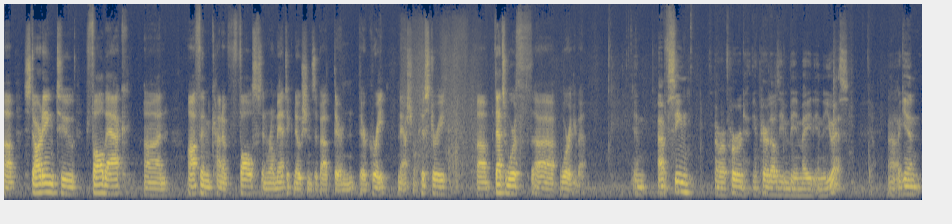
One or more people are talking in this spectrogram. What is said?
uh, starting to fall back on often kind of false and romantic notions about their their great national history. Um, that's worth uh, worrying about. And I've seen or I've heard parallels even being made in the U.S. Uh, again,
